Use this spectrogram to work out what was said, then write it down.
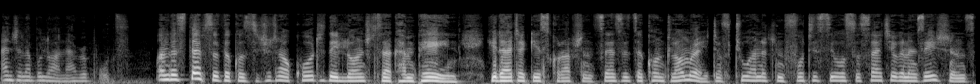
Angela Bulwana reports. On the steps of the Constitutional Court, they launched a campaign. Unite Against Corruption says it's a conglomerate of 240 civil society organizations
